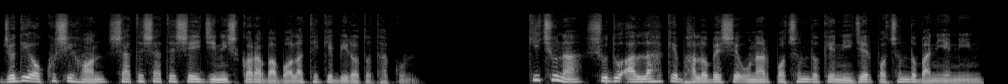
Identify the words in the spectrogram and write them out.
যদি অখুশি হন, সাথে সাথে সেই জিনিস করা বা বলা থেকে বিরত থাকুন। কিছু না, শুধু আল্লাহকে ভালোবেসে উনার পছন্দকে নিজের পছন্দ বানিয়ে নিন,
